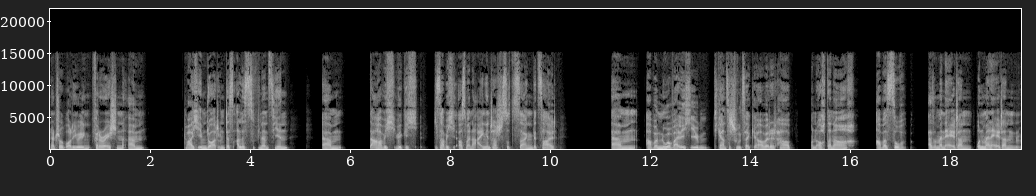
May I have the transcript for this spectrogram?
Natural Bodybuilding Federation, ähm, war ich eben dort und das alles zu finanzieren, ähm, da habe ich wirklich, das habe ich aus meiner eigenen Tasche sozusagen bezahlt, ähm, aber nur weil ich eben die ganze Schulzeit gearbeitet habe und auch danach. Aber so, also meine Eltern, ohne meine Eltern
